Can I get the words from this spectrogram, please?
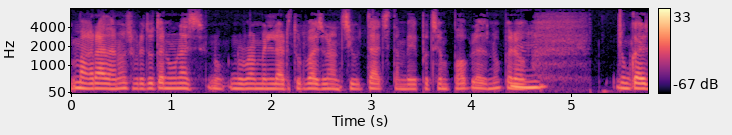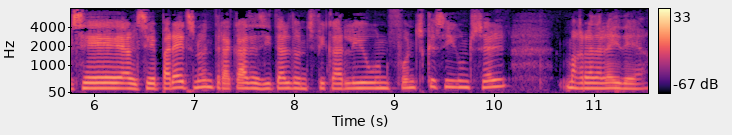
m'agrada, no? sobretot en unes... Normalment l'art urbà és en ciutats, també pot ser en pobles, no? però mm -hmm. que al ser, al ser parets, no? entre cases i tal, doncs ficar-li un fons que sigui un cel m'agrada la idea.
